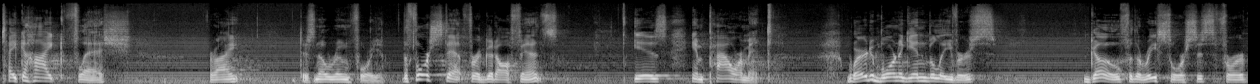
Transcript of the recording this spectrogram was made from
Take a hike, flesh, right? There's no room for you. The fourth step for a good offense is empowerment. Where do born again believers go for the resources for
